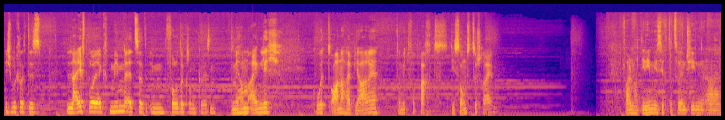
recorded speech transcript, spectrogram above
ist wirklich das Live-Projekt MIM jetzt im Vordergrund gewesen. Wir haben eigentlich gut eineinhalb Jahre damit verbracht, die Songs zu schreiben. Vor allem hat die Mimi sich dazu entschieden, äh,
